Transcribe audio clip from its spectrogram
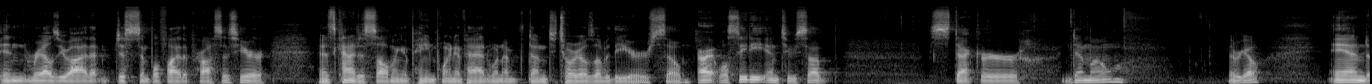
in Rails UI that just simplify the process here. And it's kind of just solving a pain point I've had when I've done tutorials over the years. So, all right, we'll CD into sub stacker demo. There we go. And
